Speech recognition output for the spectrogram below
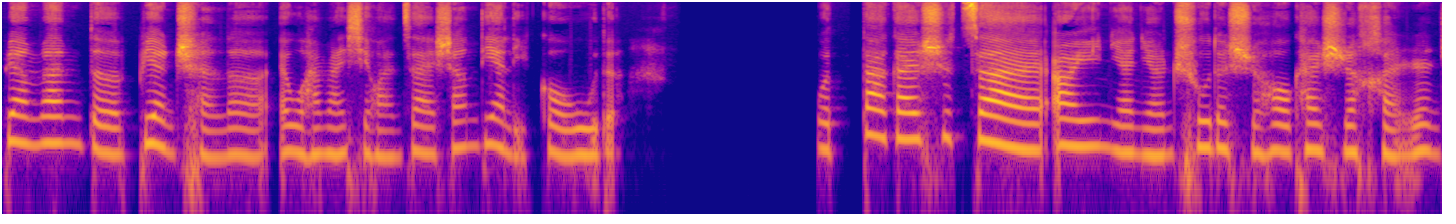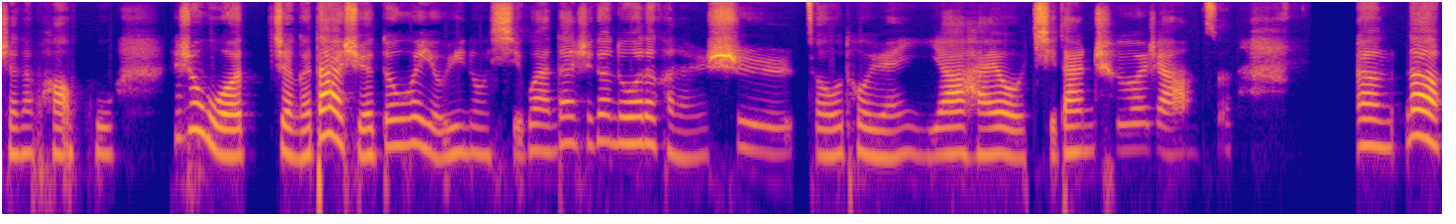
慢慢的变成了，哎，我还蛮喜欢在商店里购物的。我大概是在二一年年初的时候开始很认真的跑步。其实我整个大学都会有运动习惯，但是更多的可能是走椭圆仪啊，还有骑单车这样子。嗯，那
